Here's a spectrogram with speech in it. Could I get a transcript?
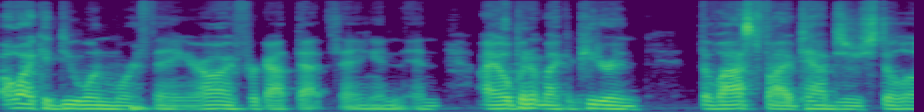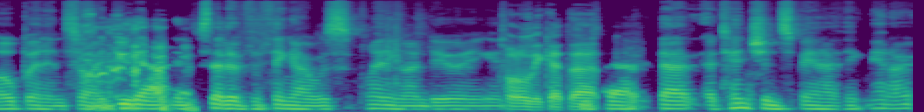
oh, I could do one more thing or, oh, I forgot that thing. And, and I open up my computer and the last five tabs are still open and so i do that instead of the thing i was planning on doing and totally get that. that that attention span i think man i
